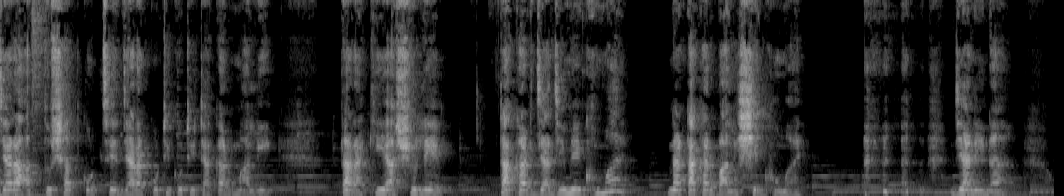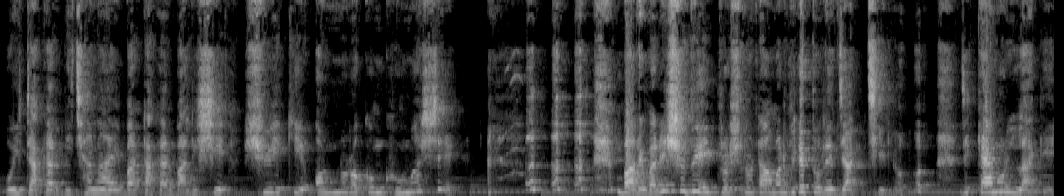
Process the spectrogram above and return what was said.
যারা আত্মসাৎ করছে, যারা কোটি কোটি টাকার মালিক, তারা কি আসলে টাকার জাজিমে ঘুমায় না টাকার বালিশে ঘুমায়? জানি না। ওই টাকার বিছানায় বা টাকার বালিশে শুয়ে কি অন্যরকম ঘুম আসে? বারে বারে শুধু এই প্রশ্নটা আমার ভেতরে যাচ্ছিল যে কেমন লাগে,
